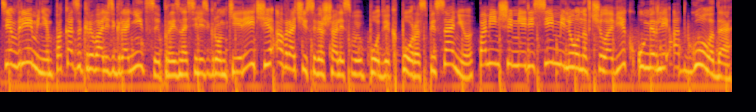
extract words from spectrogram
Тем временем, пока закрывались границы, произносились громкие речи, а врачи совершали свой подвиг по расписанию, по меньшей мере 7 миллионов человек умерли от голода.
